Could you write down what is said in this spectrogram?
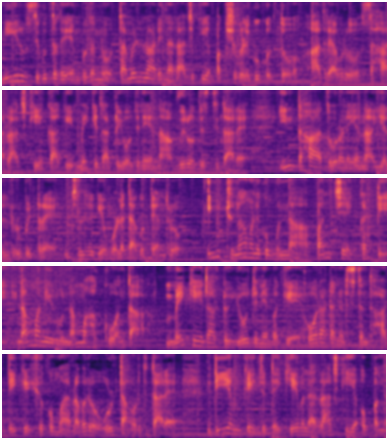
ನೀರು ಸಿಗುತ್ತದೆ ಎಂಬುದನ್ನು ತಮಿಳುನಾಡಿನ ರಾಜಕೀಯ ಪಕ್ಷಗಳಿಗೂ ಗೊತ್ತು. ಆದರೆ ಅವರು ಸಹ ರಾಜಕೀಯಕ್ಕಾಗಿ ಮೇಕೆದಾಟು ಯೋಜನೆಯನ್ನ ವಿರೋಧಿಸುತ್ತಿದ್ದಾರೆ ಇಂತಹ ಧೋರಣೆಯನ್ನ ಎಲ್ಲರೂ ಬಿಟ್ರೆ ಜನರಿಗೆ ಒಳ್ಳೆದಾಗುತ್ತೆ ಅಂದ್ರು. ಇನ್ನು ಚುನಾವಣೆಗೂ ಮುನ್ನ ಪಂಚೆ ಕಟ್ಟಿ ನಮ್ಮ ನೀರು ನಮ್ಮ ಹಕ್ಕು ಅಂತ ಮೇಕೆದಾಟು ಯೋಜನೆ ಬಗ್ಗೆ ಹೋರಾಟ ನಡೆಸಿದಂತಹ ಡಿ ಕೆ ಶಿವಕುಮಾರ್ ಅವರು ಉಲ್ಟಾ ಹೊಡೆದಿದ್ದಾರೆ. ಡಿಎಂಕೆ ಜೊತೆ ಕೇವಲ ರಾಜಕೀಯ ಒಪ್ಪಂದ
